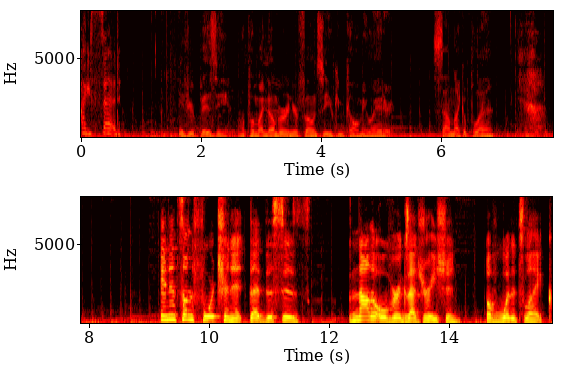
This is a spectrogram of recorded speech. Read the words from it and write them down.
I said, If you're busy, I'll put my number in your phone so you can call me later. Sound like a plan? And it's unfortunate that this is not an over exaggeration of what it's like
